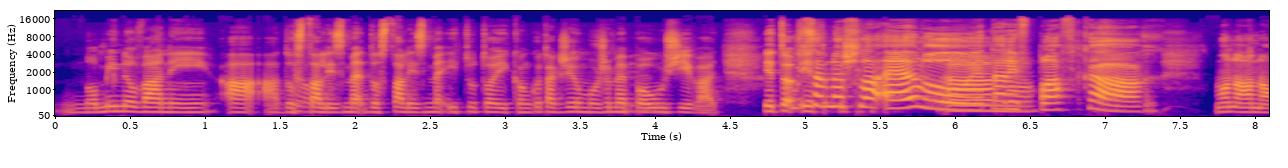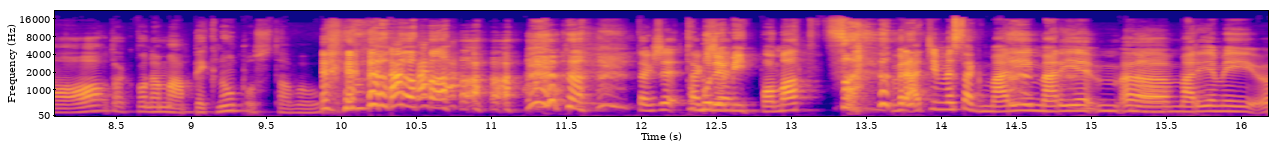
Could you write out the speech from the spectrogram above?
nominovaný a, a dostali, jsme, dostali jsme i tuto ikonku, takže ju můžeme používat. Je to, Už je jsem to, našla Elu, ano. je tady v plavkách. Ona no, tak ona má pěknou postavu. takže, to takže bude mít pomatce. vrátíme se k Marii. Marie, no. uh, Marie mi uh,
